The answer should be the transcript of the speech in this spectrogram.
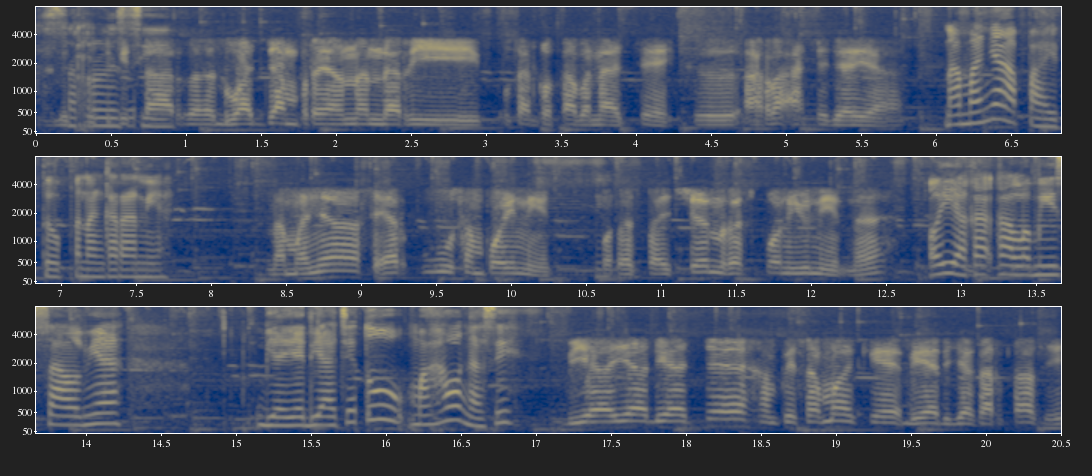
itu seru sih. sekitar eh, dua jam perjalanan dari pusat kota Banda Aceh ke arah Aceh Jaya. Namanya apa itu penangkarannya? Namanya CRU Sampoinit, Station Response Unit. Nah, Oh iya Kak, kalau misalnya biaya di Aceh tuh mahal nggak sih? biaya di Aceh hampir sama kayak biaya di Jakarta sih.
